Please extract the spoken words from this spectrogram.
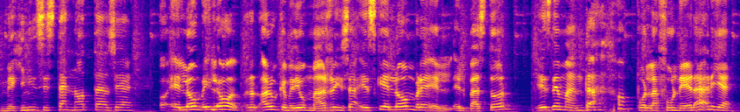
Imagínense esta nota, o sea, el hombre, y luego algo que me dio más risa es que el hombre, el, pastor, es demandado por la funeraria.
